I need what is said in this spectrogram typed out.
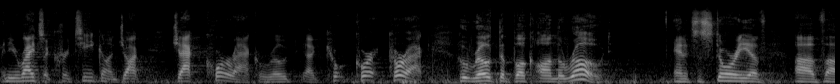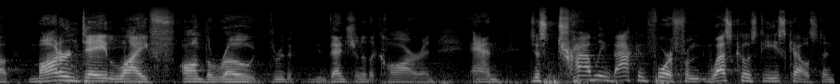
And he writes a critique on Jack, Jack Kerouac, who wrote, uh, Kerouac, who wrote the book On the Road. And it's a story of, of uh, modern day life on the road through the invention of the car. And, and just traveling back and forth from West Coast to East Coast and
